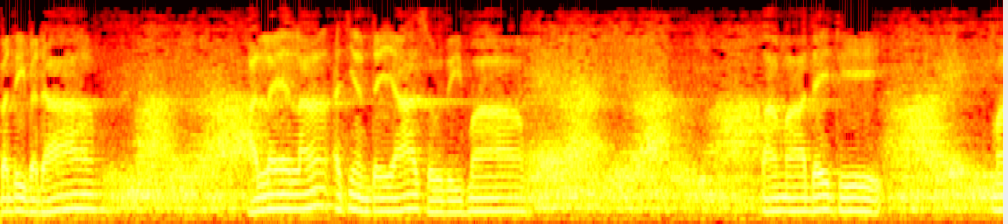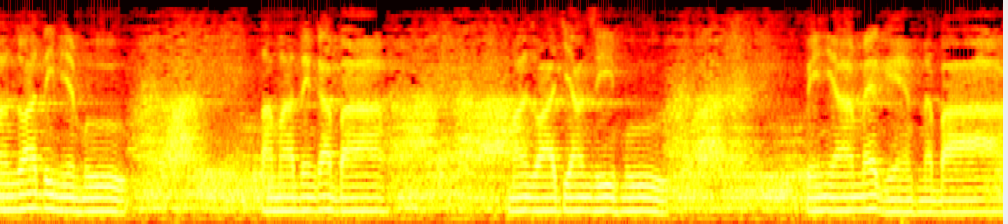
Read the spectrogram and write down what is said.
ပฏิပဒါမဇ္ဈိမ အလယ်လန်းအကျင့်တရားဆိုသည်မှာသမ္မာဒိဋ္ဌိမှန်စွာသိမြင်မှုသမ္မာသင်္ကပ္ပမှန်စွာကြံစည်မှုပညာမဲ့ခင်နှစ်ပါး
